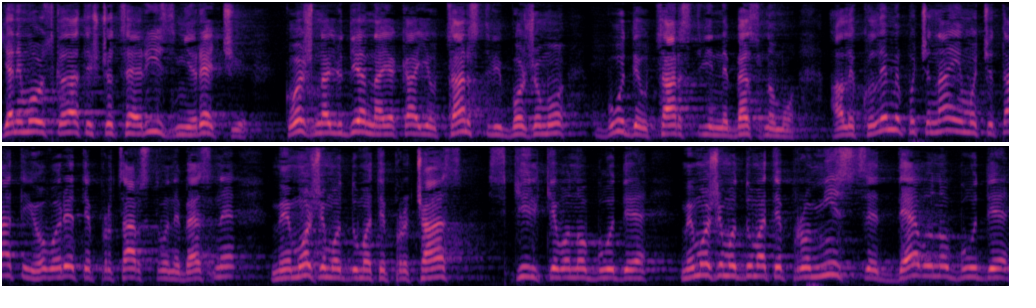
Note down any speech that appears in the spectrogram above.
Я не можу сказати, що це різні речі. Кожна людина, яка є в Царстві Божому, буде в Царстві Небесному. Але коли ми починаємо читати і говорити про Царство Небесне, ми можемо думати про час, скільки воно буде, ми можемо думати про місце, де воно буде.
